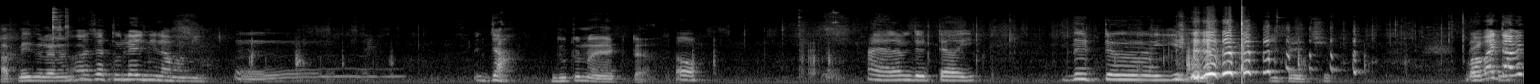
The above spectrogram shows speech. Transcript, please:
আপনিই তুলে নেন। আচ্ছা তুলেই নিলাম আমি। যা। দুটো নয় একটা। ও। আয়ালাম দুটোই। দুটোই। কি পেয়েছি? বাবা এটা আমি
